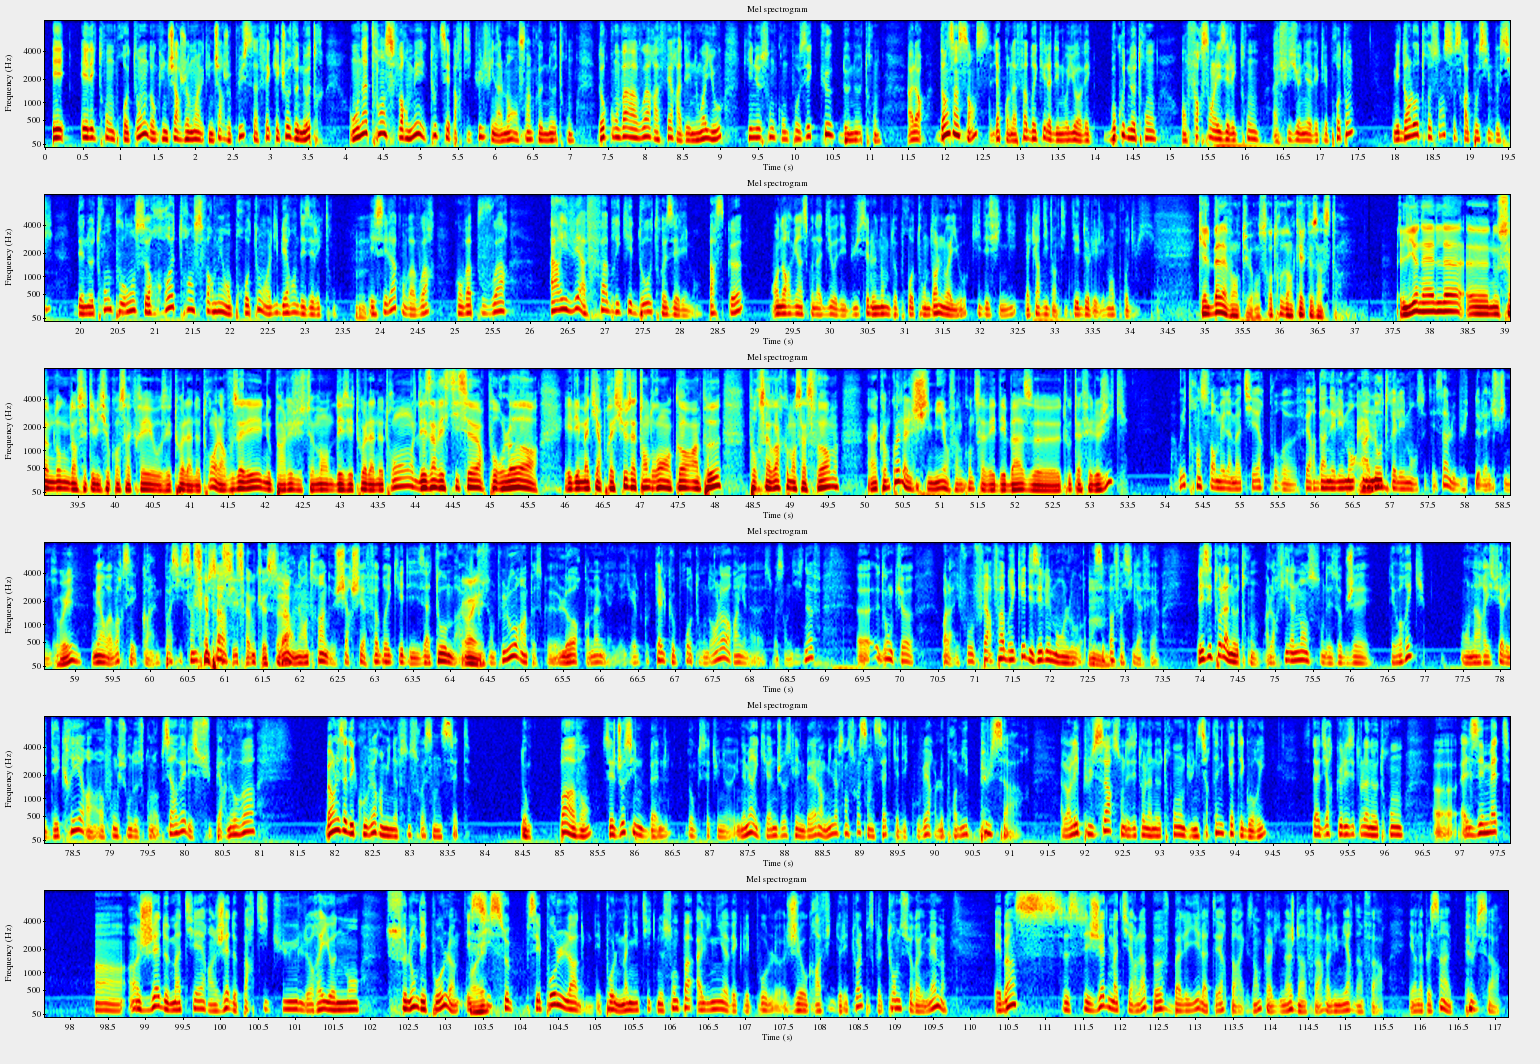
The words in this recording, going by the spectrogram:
Et électron-proton, donc une charge moins avec une charge plus, ça fait quelque chose de neutre. On a transformé toutes ces particules finalement en simples neutrons. Donc on va avoir affaire à des noyaux qui ne sont composés que de neutrons. Alors, dans un sens, c'est-à-dire qu'on a fabriqué là des noyaux avec beaucoup de neutrons en forçant les électrons à fusionner avec les protons, mais dans l'autre sens, ce sera possible aussi. Des neutrons pourront se retransformer en protons en libérant des électrons. Hmm. Et c'est là qu'on va voir qu'on va pouvoir arriver à fabriquer d'autres éléments. Parce que, on en revient à ce qu'on a dit au début, c'est le nombre de protons dans le noyau qui définit la carte d'identité de l'élément produit. Quelle belle aventure, on se retrouve dans quelques instants. Lionel, euh, nous sommes donc dans cette émission consacrée aux étoiles à neutrons. Alors vous allez nous parler justement des étoiles à neutrons. Les investisseurs pour l'or et les matières précieuses attendront encore un peu pour savoir comment ça se forme. Hein, comme quoi l'alchimie, en fin de compte, ça avait des bases euh, tout à fait logiques oui, transformer la matière pour euh, faire d'un élément eh un autre élément. C'était ça le but de l'alchimie. Oui. Mais on va voir que c'est quand même pas si simple que ça. C'est pas si simple que ça. Là, on est en train de chercher à fabriquer des atomes de plus en plus lourds, hein, parce que l'or, quand même, il y, a quelques, protons dans l'or, hein, il y en a 79. Euh, donc, euh, voilà, il faut faire fabriquer des éléments lourds, et c'est hmm. pas facile à faire. Les étoiles à neutrons, alors finalement, ce sont des objets théoriques. On a réussi à les décrire hein, en fonction de ce qu'on a observé, les supernovas ben, On les a découverts en 1967. Pas avant, c'est Jocelyn Bell, donc c'est une, une, américaine, Jocelyn Bell, en 1967, qui a découvert le premier pulsar. Alors les pulsars sont des étoiles à neutrons d'une certaine catégorie, c'est-à-dire que les étoiles à neutrons, euh, elles émettent un, jet de matière, un jet de particules, de rayonnement selon des pôles. Et si ces pôles-là, donc des pôles magnétiques, ne sont pas alignés avec les pôles géographiques de l'étoile, parce qu'elle tourne sur elle-même, eh ben, ces jets de matière-là peuvent balayer la Terre, par exemple, à l'image d'un phare, la lumière d'un phare. Et on appelle ça un pulsar.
